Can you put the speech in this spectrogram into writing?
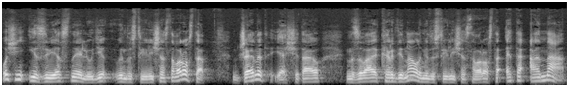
Очень известные люди в индустрии личностного роста. Дженнет, я считаю, называю кардиналом индустрии личностного роста. Это она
